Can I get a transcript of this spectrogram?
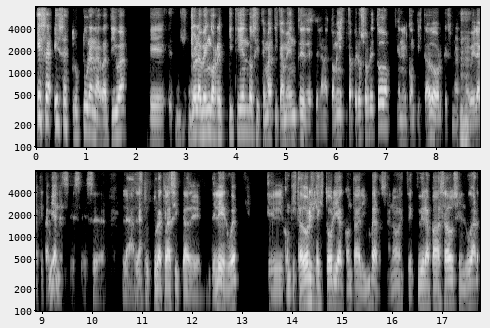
Esa, esa estructura narrativa eh, yo la vengo repitiendo sistemáticamente desde El Anatomista, pero sobre todo en El Conquistador, que es una novela que también es, eh, la, estructura clásica del héroe. El Conquistador es la historia contada a la inversa, ¿no? Este, ¿Qué hubiera pasado si en lugar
